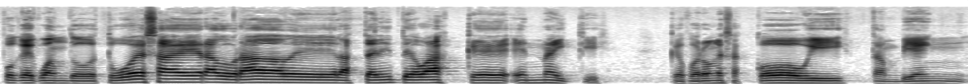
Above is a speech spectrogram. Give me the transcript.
Porque cuando estuvo esa era dorada de las tenis de básquet en Nike, que fueron esas Kobe, también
